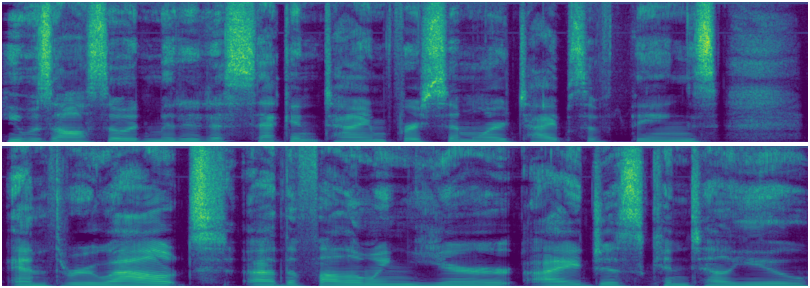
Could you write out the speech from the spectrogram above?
He was also admitted a second time for similar types of things. And throughout uh, the following year, I just can tell you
